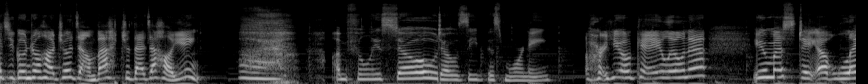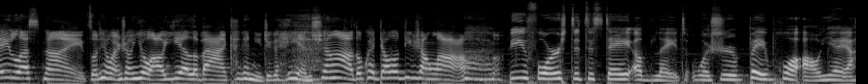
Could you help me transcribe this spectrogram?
快去公众号抽奖吧，祝大家好运！哎呀，I'm feeling so dozy this morning. Are you okay, Leona? You must stay up late last night. 昨天晚上又熬夜了吧？看看你这个黑眼圈啊，都快掉到地上了。Be forced to stay up late，我是被迫熬夜呀。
